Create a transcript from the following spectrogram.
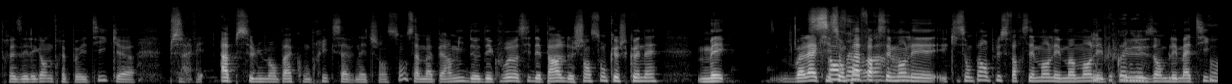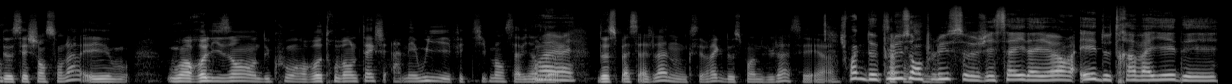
très élégante, très poétique, j'avais absolument pas compris que ça venait de chansons. Ça m'a permis de découvrir aussi des paroles de chansons que je connais, mais voilà, qui sont pas forcément euh, les, qui sont pas en plus forcément les moments les les, plus emblématiques Mm. de ces chansons-là, et où en relisant, du coup, en retrouvant le texte, ah mais oui, effectivement, ça vient Ouais, de, ouais. de ce passage-là. Donc c'est vrai que de ce point de vue-là, c'est. euh, Je crois que de plus en plus, euh, j'essaye d'ailleurs et de travailler des,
